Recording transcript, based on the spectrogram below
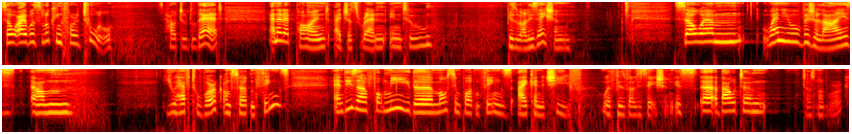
So I was looking for a tool how to do that. And at that point, I just ran into visualization. So um, when you visualize, um, you have to work on certain things and these are, for me, the most important things I can achieve with visualization. It's uh, about, um, does not work.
